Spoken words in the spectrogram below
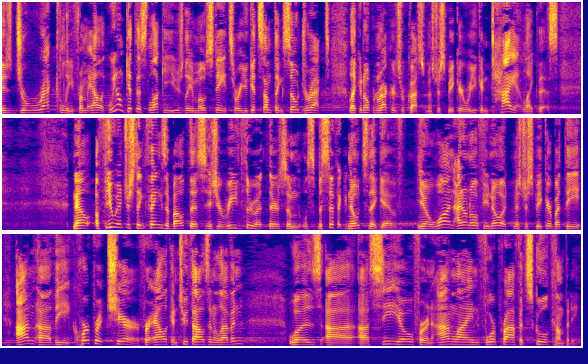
is directly from ALEC. We don't get this lucky usually in most states where you get something so direct, like an open records request, Mr. Speaker, where you can tie it like this. Now, a few interesting things about this as you read through it, there's some specific notes they give. You know, one, I don't know if you know it, Mr. Speaker, but the, on, uh, the corporate chair for ALEC in 2011 was uh, a CEO for an online for profit school company.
